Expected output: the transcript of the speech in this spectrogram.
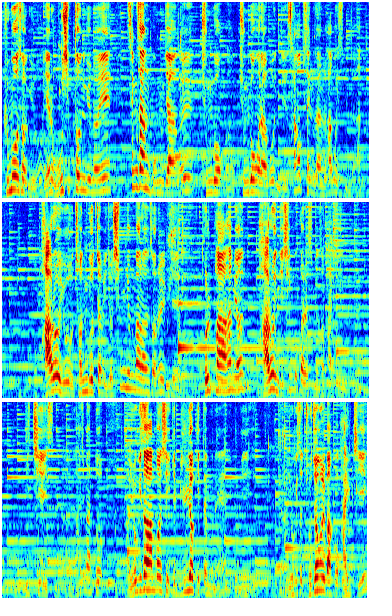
금호석유 얘는 50톤 규모의 생산 공장을 준공 어, 준공을 하고 이제 상업 생산을 하고 있습니다. 어, 바로 요 전고점이죠. 16만 원 선을 이제 돌파하면 바로 이제 신고가를 쓰면서 갈 수 있는 위치에 있습니다. 하지만 또 아, 여기서 한 번씩 이렇게 밀렸기 때문에 여기 아, 여기서 조정을 받고 갈지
